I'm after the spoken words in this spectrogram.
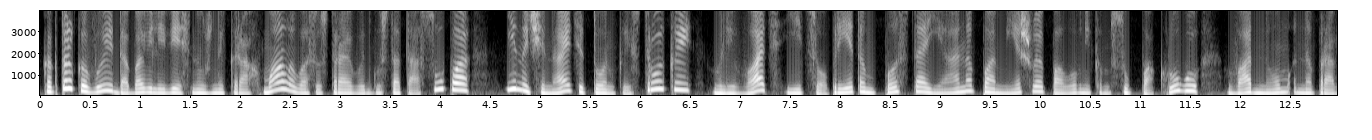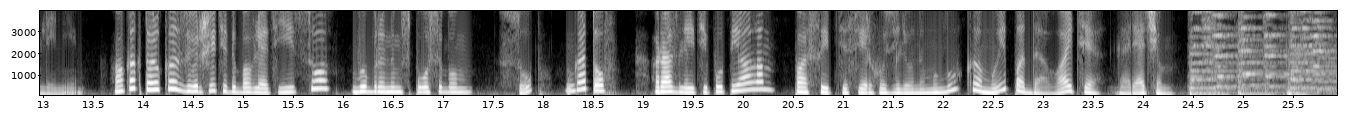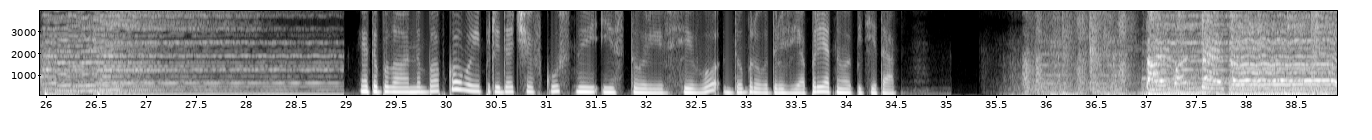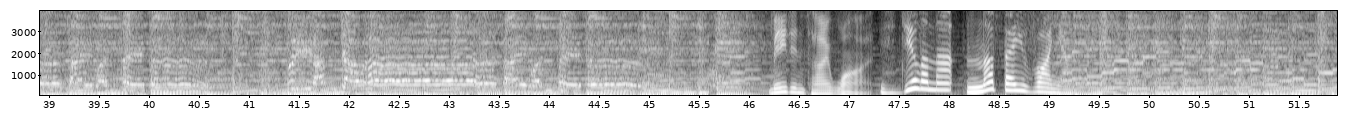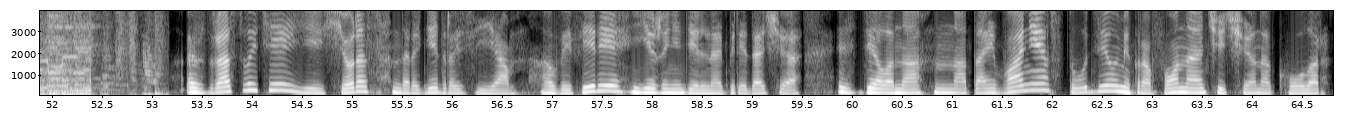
Как только вы добавили весь нужный крахмал, и вас устраивает густота супа, и начинаете тонкой стройкой вливать яйцо, при этом постоянно помешивая половником суп по кругу в одном направлении. А как только завершите добавлять яйцо выбранным способом, суп готов. Разлейте по пиалам, посыпьте сверху зеленым луком и подавайте горячим. Это была Анна Бабкова и передача «Вкусные истории». Всего доброго, друзья. Приятного аппетита! Made in Taiwan. Сделано на Тайване. Здравствуйте еще раз, дорогие друзья. В эфире еженедельная передача «Сделана на Тайване» в студии у микрофона Чечена Кулар.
